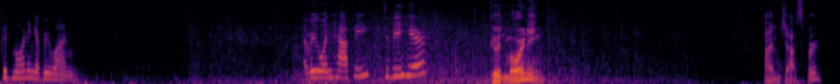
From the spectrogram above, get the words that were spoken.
Good morning, everyone. Everyone happy to be here? Good morning. I'm Jasper.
